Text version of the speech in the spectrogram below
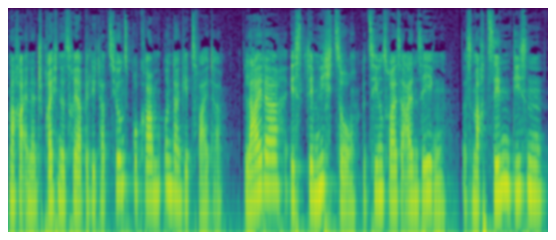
mache ein entsprechendes Rehabilitationsprogramm und dann geht's weiter. Leider ist dem nicht so, beziehungsweise ein Segen. Es macht Sinn, diesen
